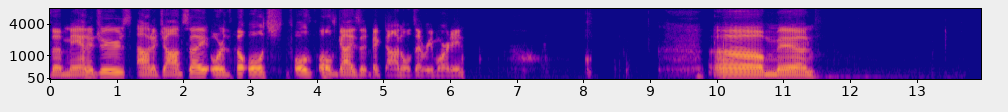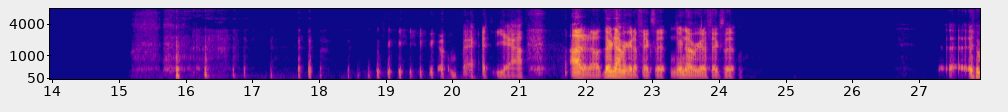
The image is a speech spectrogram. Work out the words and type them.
the managers on a job site or the old old old guys at McDonald's every morning. Oh man. oh, man. Yeah. I don't know. They're never going to fix it. They're never going to fix it. Uh,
